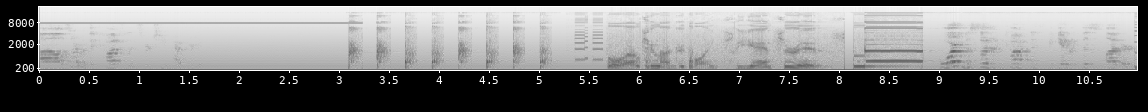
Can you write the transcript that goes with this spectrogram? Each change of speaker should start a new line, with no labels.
Uh, for 200.
Points, the answer is...
Four of the continents begin with this letter.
